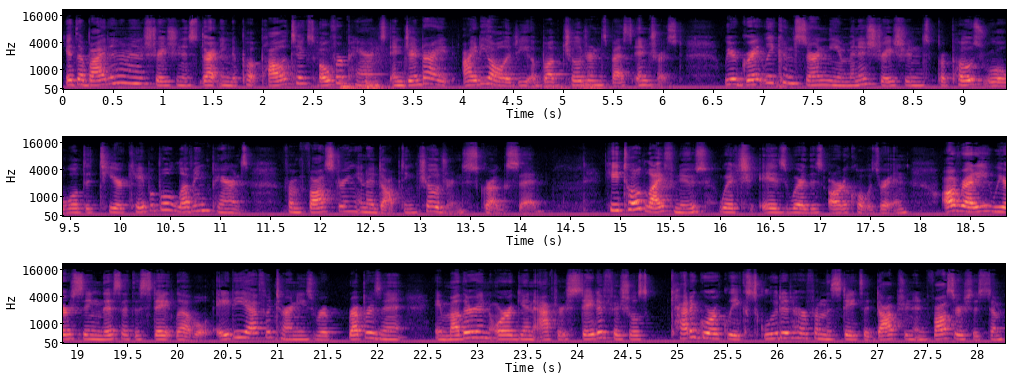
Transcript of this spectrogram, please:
Yet the Biden administration is threatening to put politics over parents and gender ideology above children's best interest. We are greatly concerned the administration's proposed rule will deter capable, loving parents from fostering and adopting children, Scruggs said. He told Life News, which is where this article was written, Already, we are seeing this at the state level. ADF attorneys represent a mother in Oregon after state officials categorically excluded her from the state's adoption and foster system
